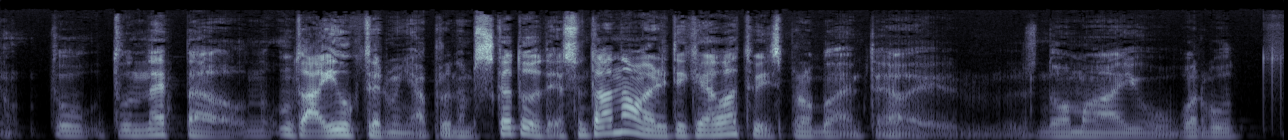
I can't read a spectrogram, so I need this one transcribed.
nu, tu, tu nepelni. Nu, tā ilgtermiņā, protams, skatoties. Un tā nav arī tikai Latvijas problēma. Tā ir, es domāju, varbūt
